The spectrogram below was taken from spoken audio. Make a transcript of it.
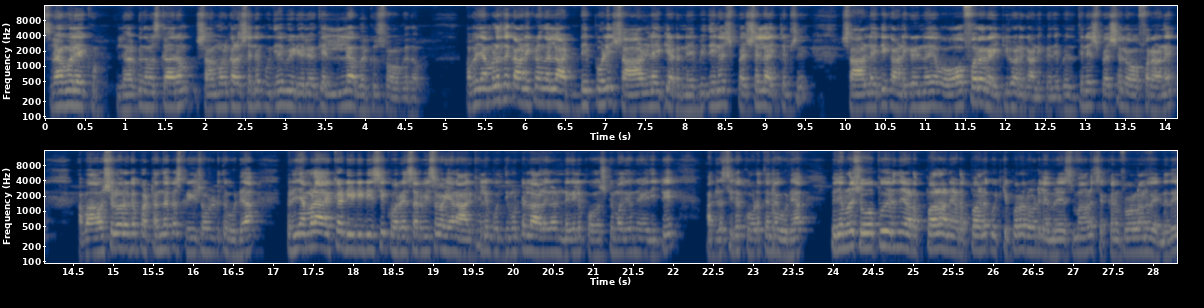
അസ്സാമലൈക്കും എല്ലാവർക്കും നമസ്കാരം. ഷാമോൾ കളക്ഷന്റെ പുതിയ വീഡിയോയിലേക്ക് എല്ലാവർക്കും സ്വാഗതം. അപ്പോൾ നമ്മളിന്ന് കാണിക്കുന്ന നല്ല അടിപൊളി ഷാളിനൈറ്റ് ആയിട്ട് നബിദിന സ്പെഷ്യൽ ഐറ്റംസ് ഷാളിനൈറ്റ് കാണിക്കുന്നത് ഓഫർ റേറ്റിലുമാണ് കാണിക്കുന്നത്. നബിദിന സ്പെഷ്യൽ ഓഫറാണ് അപ്പോൾ ആവശ്യമുള്ളവരൊക്കെ പെട്ടെന്നൊക്കെ സ്ക്രീൻഷോട്ട് എടുത്ത് വിടുക. പിന്നെ നമ്മൾ അയക്കുക D T D C courier service വഴിയാണ് ആർക്കെങ്കിലും ബുദ്ധിമുട്ടുള്ള ആളുകൾ ഉണ്ടെങ്കിൽ പോസ്റ്റ് മതി ഒന്ന് എഴുതിയിട്ട് അഡ്രസ്സിന്റെ കൂടെ തന്നെ വിടുക. പിന്നെ നമ്മൾ ഷോപ്പ് വരുന്നത് എടപ്പാളാണ്. എടപ്പാൾ കുറ്റിപ്പുറ റോഡിൽ എമരേസ് മാൾ സെക്കൻഡ് ഫ്ലോറിലാണ് വരുന്നത്.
